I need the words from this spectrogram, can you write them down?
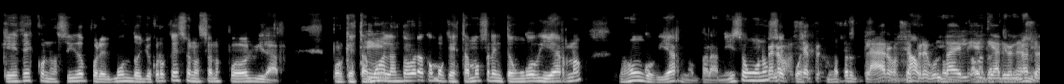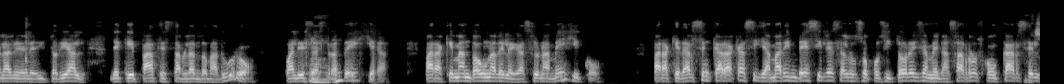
que es desconocido por el mundo. Yo creo que eso no se nos puede olvidar porque estamos hablando ahora como que estamos frente a un gobierno, no es un gobierno, para mí son unos Claro, se pregunta el, Diario Nacional en el editorial de qué paz está hablando Maduro, cuál es la estrategia, para qué mandó a una delegación a México, para quedarse en Caracas y llamar imbéciles a los opositores y amenazarlos con cárcel,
